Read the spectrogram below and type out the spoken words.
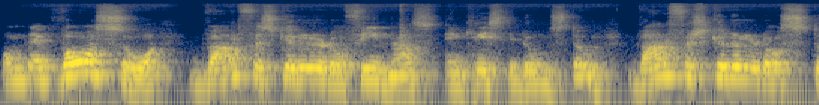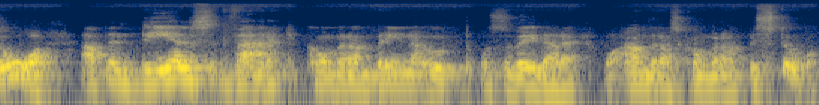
Om det var så, varför skulle det då finnas en Kristi domstol? Varför skulle det då stå att en dels verk kommer att brinna upp och så vidare och andras kommer att bestå?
